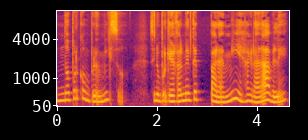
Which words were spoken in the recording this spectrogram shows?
no por compromiso, sino porque realmente para mí es agradable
